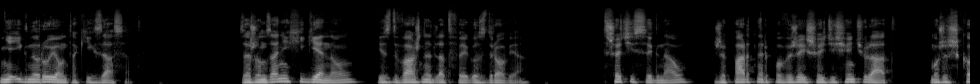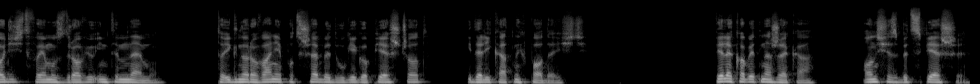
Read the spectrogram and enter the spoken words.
nie ignorują takich zasad. Zarządzanie higieną jest ważne dla Twojego zdrowia. Trzeci sygnał, że partner powyżej 60 lat może szkodzić Twojemu zdrowiu intymnemu, to ignorowanie potrzeby długiego pieszczot i delikatnych podejść. Wiele kobiet narzeka, on się zbyt spieszy,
